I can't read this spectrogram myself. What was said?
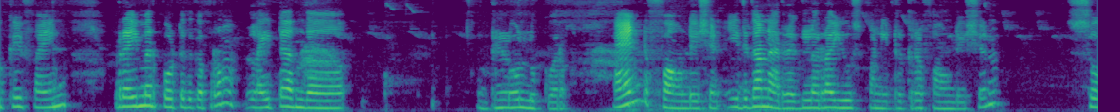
okay fine primer போட்டதுக்கப்புறம் லைட்டாக அந்த க்ளோ லுக் வரும் அண்ட் ஃபவுண்டேஷன் இதுதான் நான் ரெகுலராக யூஸ் பண்ணிகிட்ருக்கிற ஃபவுண்டேஷன் ஸோ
